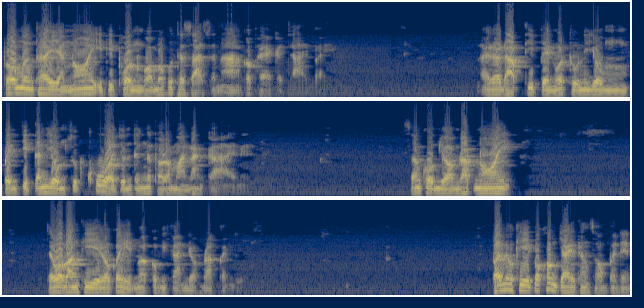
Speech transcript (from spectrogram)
เพราะเมืองไทยอย่างน้อยอิทธิพลของพระพุทธศาสนาก็แผ่กระจายไปในระดับที่เป็นวัตถุนิยม เป็นจิตนิยมสุดขั้วจนถึงกทรมานร่างกายเนี่ย สังคมยอมรับน้อย แต่ว่าบางทีเราก็เห็นว่าก็มีการยอมรับกันอยู่ปัญญคีก็ข้องใจทั้งสองประเด็น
